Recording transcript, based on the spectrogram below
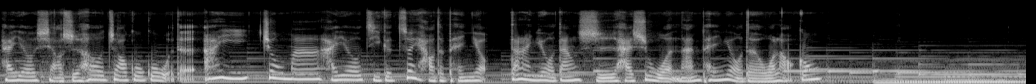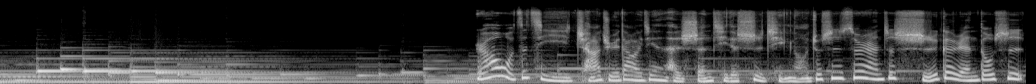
还有小时候照顾过我的阿姨、舅妈，还有几个最好的朋友，当然也有当时还是我男朋友的我老公。我自己察觉到一件很神奇的事情哦，就是虽然这十个人都是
